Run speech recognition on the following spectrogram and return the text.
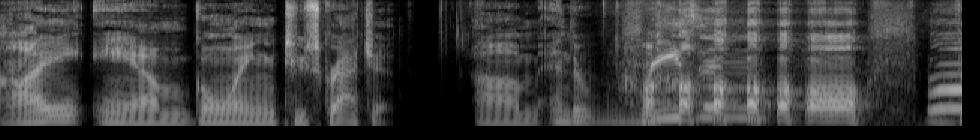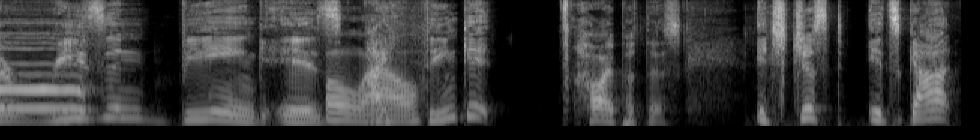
I am going to scratch it. Um, and the reason the reason being is Oh, wow. I think it how I put this. It's just it's got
